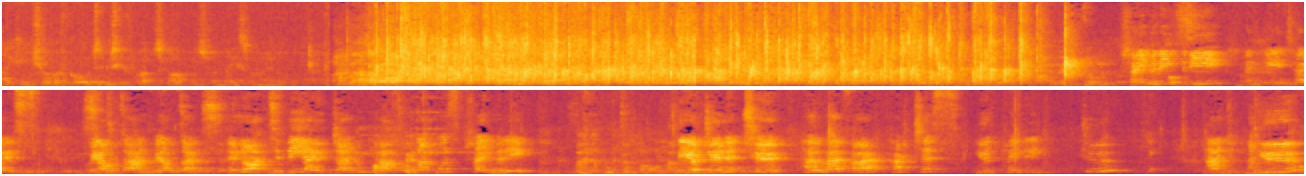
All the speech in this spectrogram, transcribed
I can show a golden tooth that sparkles when I smile. Primary three and Gatehouse. Well done, well done. Now, not to be outdone, Castle Douglas Primary. They are doing it too. However, Curtis, you're primary two, and you,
